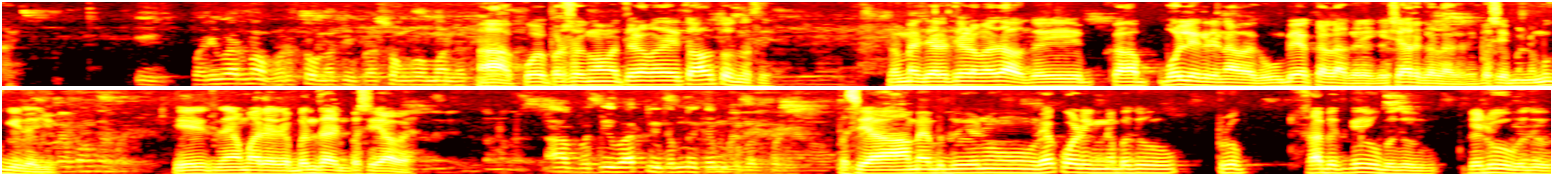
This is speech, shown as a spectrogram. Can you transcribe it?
ખાય. પરિવારમાં ભરતો નથી પ્રસંગોમાં નથી? હા કોઈ પ્રસંગોમાં તેડવા જાય તો આવતો જ નથી. તમે જ્યારે તેડવા જાઓ તો એ કા બોલી કરીને આવે કે હું બે કલાક રહે કે ચાર કલાક રહે પછી મને મૂકી દેજો. એ રીતને અમારે બંધાઈને પછી આવે. આ બધી વાતની તમને કેમ ખબર પડી? પછી આ અમે બધું એનું રેકોર્ડિંગ ને બધું પ્રૂફ સાબિત કર્યું બધું કેટલું બધું.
